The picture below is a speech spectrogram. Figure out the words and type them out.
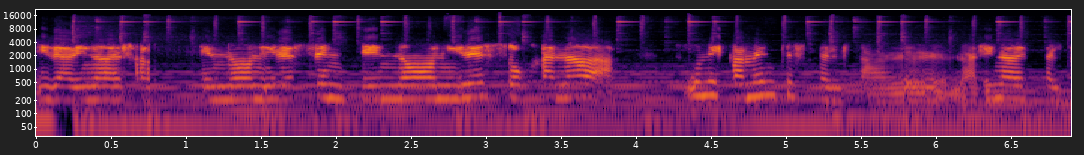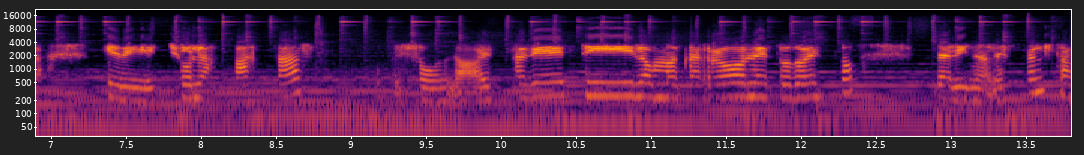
Ni de harina de sartén, ni de centeno, ni de soja, nada únicamente espelta, la harina de espelta, que de hecho las pastas, que son los espaguetis, los macarrones, todo esto, de harina de espelta,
